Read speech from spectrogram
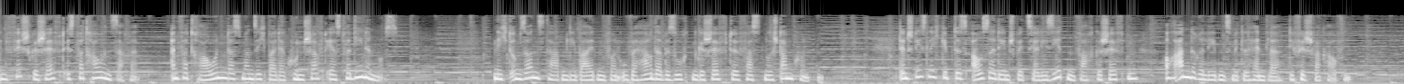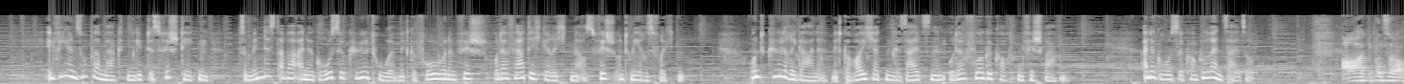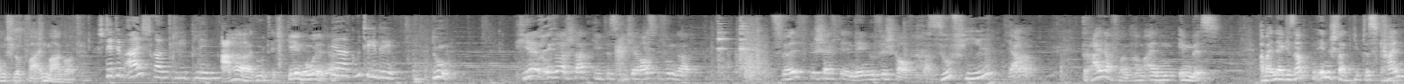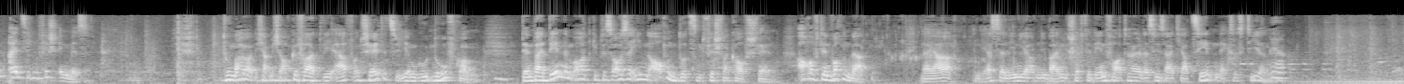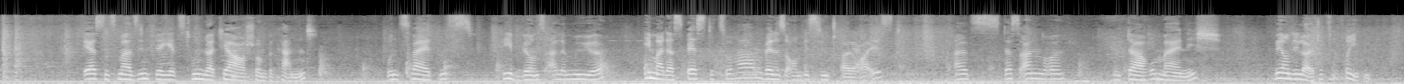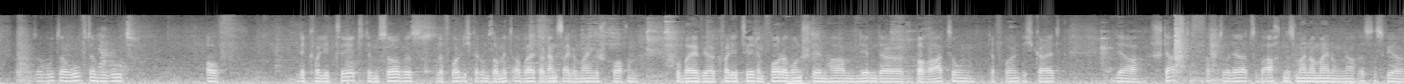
Ein Fischgeschäft ist Vertrauenssache. Ein Vertrauen, das man sich bei der Kundschaft erst verdienen muss. Nicht umsonst haben die beiden von Uwe Herder besuchten Geschäfte fast nur Stammkunden. Denn schließlich gibt es außer den spezialisierten Fachgeschäften auch andere Lebensmittelhändler, die Fisch verkaufen. In vielen Supermärkten gibt es Fischtheken, zumindest aber eine große Kühltruhe mit gefrorenem Fisch oder Fertiggerichten aus Fisch und Meeresfrüchten. Und Kühlregale mit geräucherten, gesalzenen oder vorgekochten Fischwaren. Eine große Konkurrenz also. Oh, gib uns doch noch einen Schluck Wein, Margot. Steht im Eisschrank, Liebling. Ah, gut, ich gehe ihn holen. Ja? Ja, gute Idee. Du, hier in unserer Stadt gibt es, wie ich herausgefunden habe, zwölf Geschäfte, in denen du Fisch kaufen kannst. So viel? Ja, drei davon haben einen Imbiss. Aber in der gesamten Innenstadt gibt es keinen einzigen Fischimbiss. Du Margot, ich habe mich auch gefragt, wie Erf und Schelte zu ihrem guten Ruf kommen. Denn bei denen im Ort gibt es außer ihnen auch ein Dutzend Fischverkaufsstellen. Auch auf den Wochenmärkten. Naja, in erster Linie haben die beiden Geschäfte den Vorteil, dass sie seit Jahrzehnten existieren. Ja. Erstens mal sind wir jetzt 100 Jahre schon bekannt. Und zweitens geben wir uns alle Mühe, immer das Beste zu haben, wenn es auch ein bisschen teurer ist als das andere. Und darum meine ich, wären die Leute zufrieden. Unser guter Ruf, der beruht auf der Qualität, dem Service, der Freundlichkeit unserer Mitarbeiter, ganz allgemein gesprochen. Wobei wir Qualität im Vordergrund stehen haben, neben der Beratung, der Freundlichkeit. Der stärkste Faktor, der da zu beachten ist, meiner Meinung nach, ist, dass wir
